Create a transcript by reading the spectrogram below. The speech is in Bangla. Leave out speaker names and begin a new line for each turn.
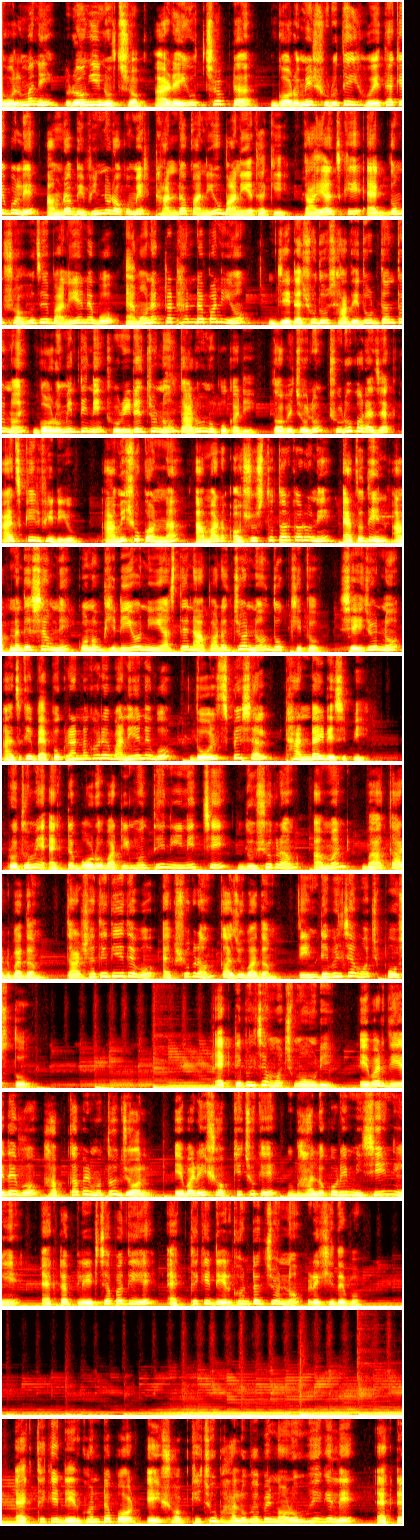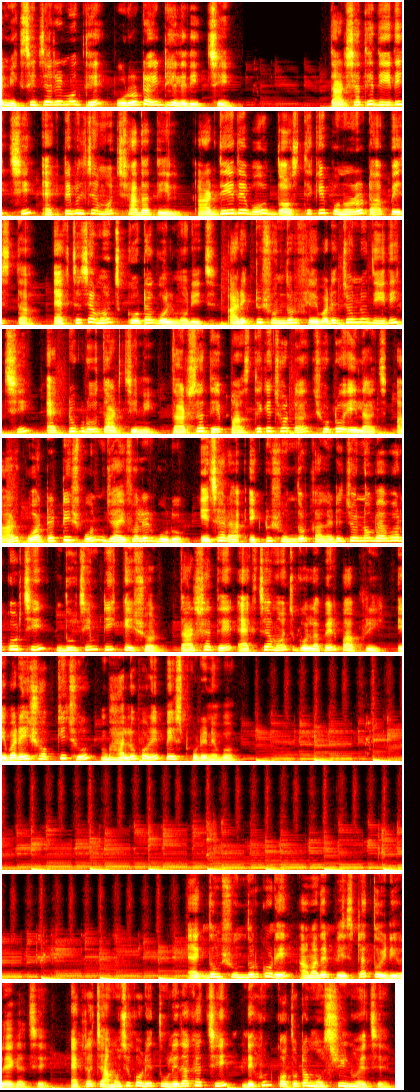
দোল মানেই রঙিন উৎসব, আর এই উৎসবটা গরমের শুরুতেই হয়ে থাকে বলে আমরা বিভিন্ন রকমের ঠান্ডা পানীয় বানিয়ে থাকি। তাই আজকে একদম সহজে বানিয়ে নেব এমন একটা ঠান্ডা পানীয় যেটা শুধু স্বাদে দুর্দান্ত নয়, গরমের দিনে শরীরের জন্য দারুণ উপকারী। তবে চলুন শুরু করা যাক আজকের ভিডিও। আমি সুকন্যা, আমার অসুস্থতার কারণে এতদিন আপনাদের সামনে কোনো ভিডিও নিয়ে আসতে না পারার জন্য দুঃখিত। সেই জন্য আজকে ব্যাপক রান্নাঘরে বানিয়ে নেব দোল স্পেশাল ঠান্ডাই রেসিপি। প্রথমে একটা বড় বাটির মধ্যে নিয়ে নিচ্ছি দুশো গ্রাম আমন্ড বা কাঠবাদাম। তার সাথে দিয়ে দেব একশো গ্রাম কাজু বাদাম, তিন টেবিল চামচ পোস্ত, এক টেবিল চামচ মৌরি, এবার দিয়ে দেব হাফ কাপের মতো জল। এবার এই সব কিছুকে ভালো করে মিশিয়ে নিয়ে একটা প্লেট চাপা দিয়ে এক থেকে দেড় ঘণ্টার জন্য রেখে দেব। এক থেকে দেড় ঘণ্টা পর এই সব কিছু ভালোভাবে নরম হয়ে গেলে একটা মিক্সির জারের মধ্যে পুরোটাই ঢেলে দিচ্ছি। তার সাথে দিয়ে দিচ্ছি এক টেবিল চামচ সাদা তিল আর দিয়ে দেব দশ থেকে পনেরোটা পেস্তা। এক চা চামচ গোটা গোলমরিচ আর একটু সুন্দর ফ্লেভারের জন্য দিয়ে দিচ্ছি এক টুকরো দারচিনি। তার সাথে পাঁচ থেকে ছটা ছোট এলাচ আর কোয়ার্টার টিস্পুন জায়ফলের গুঁড়ো। এছাড়া একটু সুন্দর কালারের জন্য ব্যবহার করছি দু চিমটি কেশর। তার সাথে এক চামচ গোলাপের পাপড়ি। এবার এই সব কিছু ভালো করে পেস্ট করে নেব। একদম সুন্দর করে আমাদের পেস্টটা তৈরি হয়ে গেছে। একটা চামচে করে তুলে দেখাচ্ছি, দেখুন কতটা মসৃণ হয়েছে।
